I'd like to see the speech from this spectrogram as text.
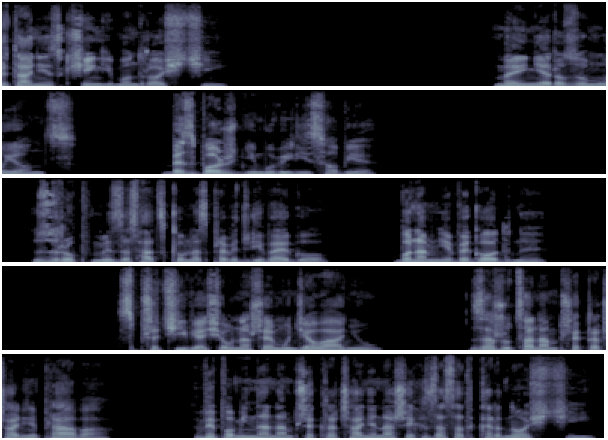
Czytanie z Księgi Mądrości. My, nie rozumując, bezbożni mówili sobie: Zróbmy zasadzkę na sprawiedliwego, bo nam niewygodny. Sprzeciwia się naszemu działaniu, zarzuca nam przekraczanie prawa, wypomina nam przekraczanie naszych zasad karności.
